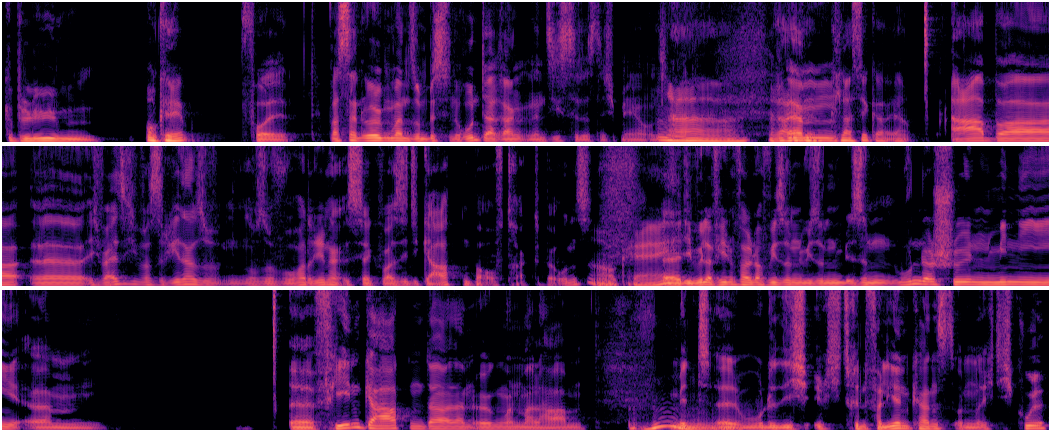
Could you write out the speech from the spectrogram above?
Geblümen Okay. voll. Was dann irgendwann so ein bisschen runterrankt dann siehst du das nicht mehr. Und so. Ah, Ranke, Ähm, Klassiker, ja. Aber äh, ich weiß nicht, was Rena so, noch so vorhat. Rena ist ja quasi die Gartenbeauftragte bei uns. Okay. Äh, die will auf jeden Fall noch wie so ein, wie so ein, wie so ein wunderschönen Mini ähm, äh, Feengarten da dann irgendwann mal haben, Hm. mit, äh, wo du dich richtig drin verlieren kannst und richtig cool.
